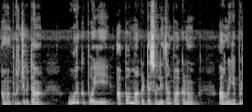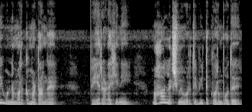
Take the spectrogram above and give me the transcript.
அவன் புரிஞ்சுக்கிட்டான். ஊருக்கு போய் அப்பா அம்மா கிட்ட சொல்லி தான் பார்க்கணும். அவங்க எப்படி உன்னை மறக்க மாட்டாங்க? பேரழகினி மகாலட்சுமி ஒருத்தி வீட்டுக்கு வரும்போது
